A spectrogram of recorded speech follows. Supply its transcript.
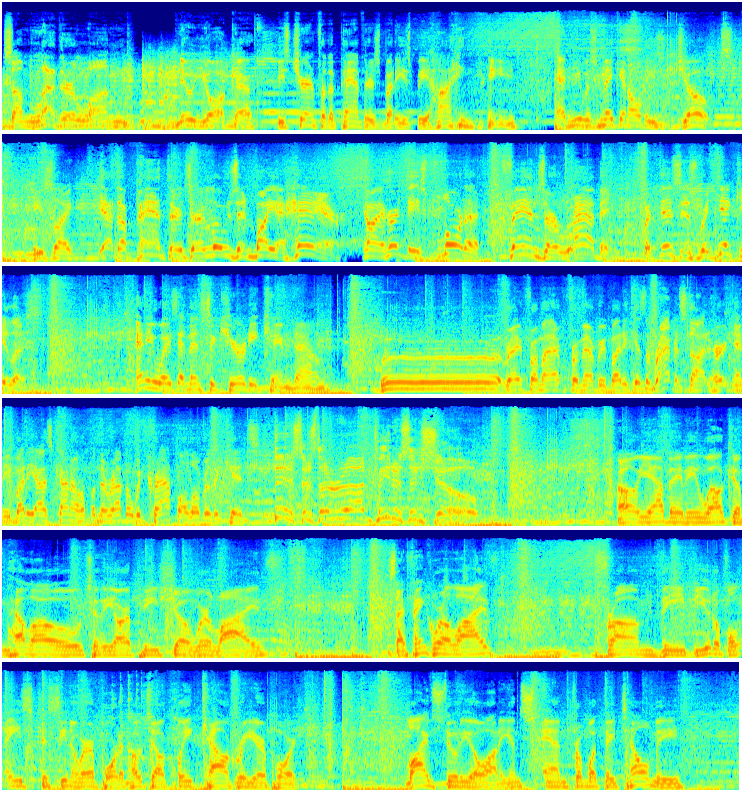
Some leather lunged New Yorker. He's cheering for the Panthers, but he's behind me. And he was making all these jokes. He's like, Yeah, the Panthers are losing by a hair. I heard these Florida fans are rabid, but this is ridiculous. Anyways, and then security came down. Right from uh, from everybody because the rabbit's not hurting anybody. I was kind of hoping the rabbit would crap all over the kids. This is the Rod Pedersen Show. Oh, yeah, baby. Welcome. Hello to the RP show. We're live. I think we're alive from the beautiful Ace Casino Airport and Hotel Clique, Calgary Airport. Live studio audience. And from what they tell me,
